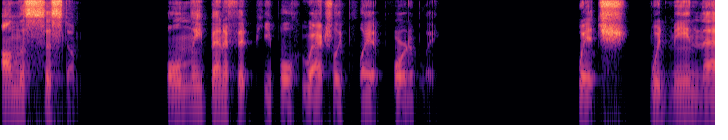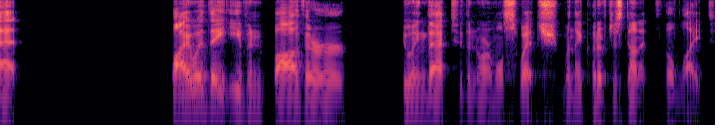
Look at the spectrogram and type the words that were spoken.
on the system only benefit people who actually play it portably, which would mean that why would they even bother doing that to the normal Switch when they could have just done it to the Lite?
